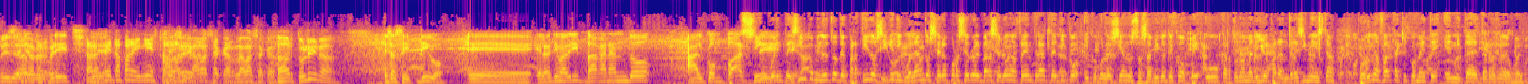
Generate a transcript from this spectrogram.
señor Bridge. Tarjeta para Iniesta. Sí, sí, la va a sacar, la va a sacar. Artulina. Es así, digo, eh, el Atlético de Madrid va ganando al compás de- 55 de- minutos de partido siguen igualando 0 por 0 el Barcelona frente al Atlético y como lo decían nuestros amigos de Cope, hubo cartón amarillo para Andrés Iniesta por una falta que comete en mitad de terreno de juego.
